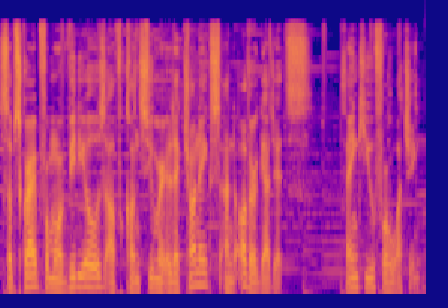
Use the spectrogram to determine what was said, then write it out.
Subscribe for more videos of consumer electronics and other gadgets. Thank you for watching.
